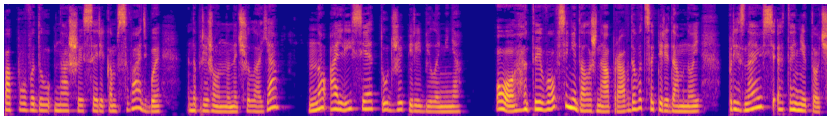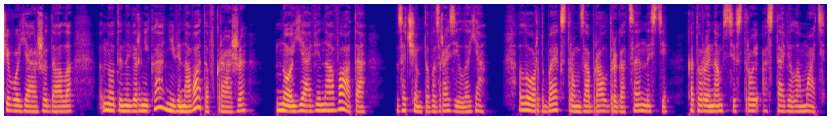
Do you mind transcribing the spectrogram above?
По поводу нашей с Эриком свадьбы напряженно начала я, но Алисия тут же перебила меня. «О, ты вовсе не должна оправдываться передо мной. Признаюсь, это не то, чего я ожидала. Но ты наверняка не виновата в краже». «Но я виновата», — зачем-то возразила я. Лорд Бэкстром забрал драгоценности, которые нам с сестрой оставила мать.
